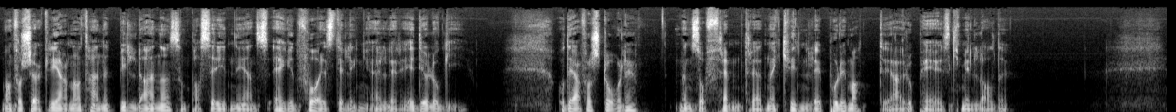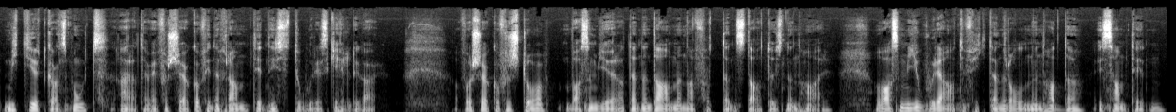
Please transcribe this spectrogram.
Man forsøker gjerne å tegne et bilde av henne som passer inn i ens egen forestilling eller ideologi. Og det er forståelig, men så fremtredende kvinnelig polymatt i europeisk middelalder. Mitt utgangspunkt er at jeg vil forsøke å finne fram til den historiske Hildegard, og forsøke å forstå hva som gjør at denne damen har fått den statusen hun har, og hva som gjorde at hun fikk den rollen hun hadde i samtiden.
